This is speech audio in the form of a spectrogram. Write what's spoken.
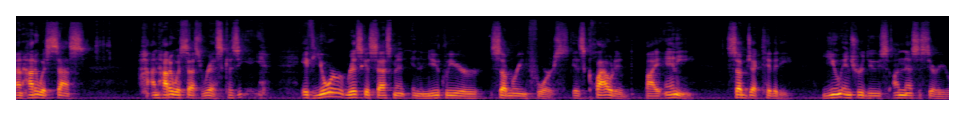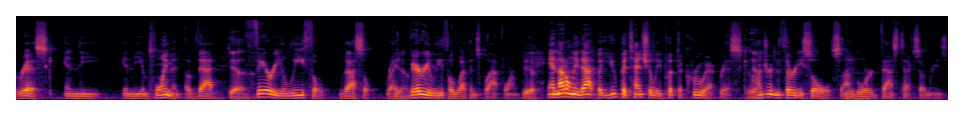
on how to assess on how to assess risk. Because if your risk assessment in the nuclear submarine force is clouded by any subjectivity, you introduce unnecessary risk in the in the employment of that Yeah. very lethal vessel, right? Yeah. Very lethal weapons platform. Yeah. And not only that, but you potentially put the crew at risk. Yeah. 130 souls on Mhm. board fast attack submarines,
